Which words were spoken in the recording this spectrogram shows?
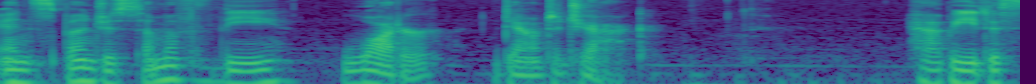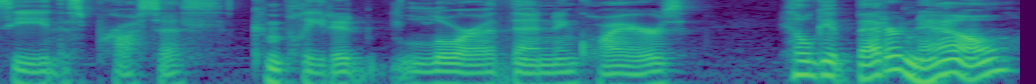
and sponges some of the water down to Jack. Happy to see this process completed, Laura then inquires, He'll get better now.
